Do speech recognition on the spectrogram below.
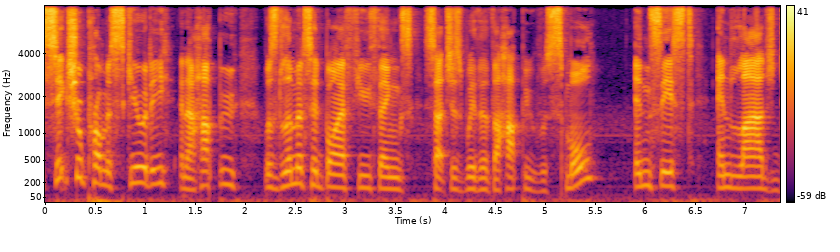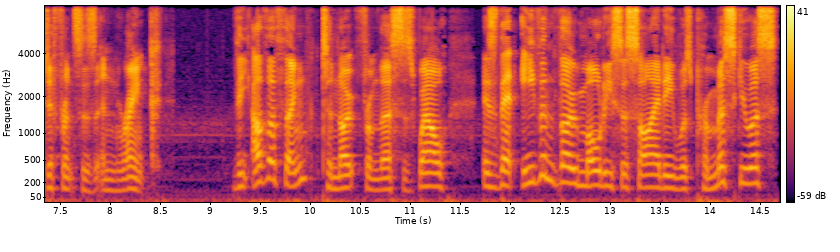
sexual promiscuity in a hapu was limited by a few things, such as whether the hapu was small, incest, and large differences in rank. The other thing to note from this as well is that even though Māori society was promiscuous,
